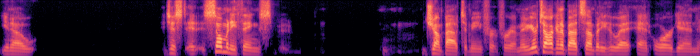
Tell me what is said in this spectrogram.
you know, just it, so many things jump out to me for for him. I mean, you're talking about somebody who at, at Oregon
